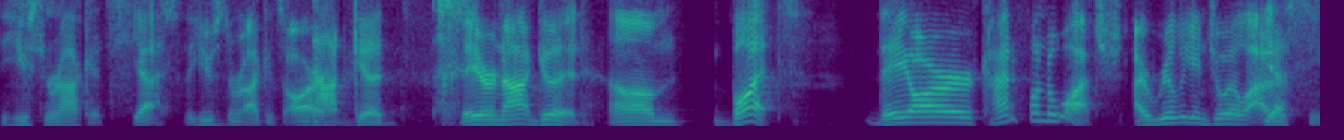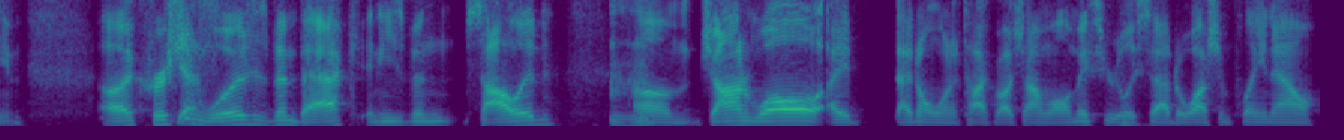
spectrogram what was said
the Houston Rockets. yes, the Houston Rockets are Not good. they are not good. Um, but they are kind of fun to watch. I really enjoy a lot of this team. Uh, Christian Yes. Wood has been back and he's been solid. Mhm. Um, John Wall, I I don't want to talk about John Wall. It makes me really sad to watch him play now.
